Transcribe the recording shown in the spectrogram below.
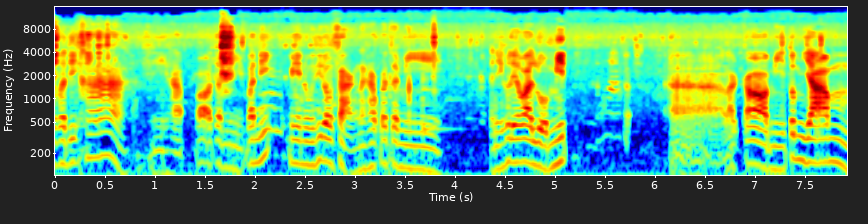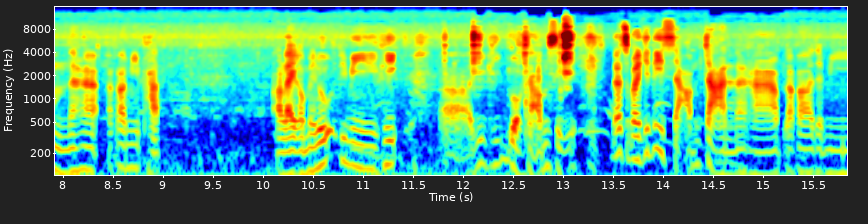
สวัสดีค่ะนี่ครับก็จะมีวันนี้เมนูที่เราสั่งนะครับ ก็จะมีอันนี้เขาเรียกว่ารวมมิตรอ่าแล้วก็มีต้มยำนะฮะแล้วก็มีผัดอะไรก็ไม่รู้ที่มีพริกอ่ายี่พริกหยวกสามสี และสปาเกตตี้สามจานนะครับ แล้วก็จะมี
